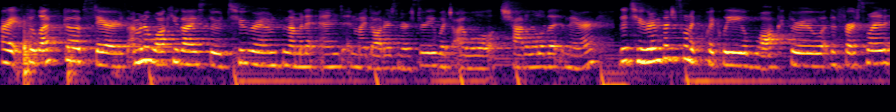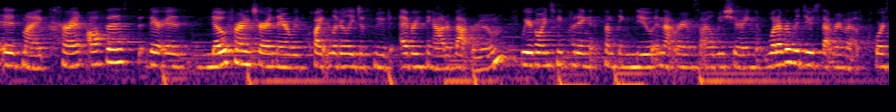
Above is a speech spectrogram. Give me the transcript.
All right, so let's go upstairs. I'm gonna walk you guys through two rooms and I'm gonna end in my daughter's nursery, which I will chat a little bit in there. The two rooms I just wanna quickly walk through. The first one is my current office. There is no furniture in there. We've quite literally just moved everything out of that room. We are going to be putting something new in that room, so I'll be sharing whatever we do to that room, of course,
